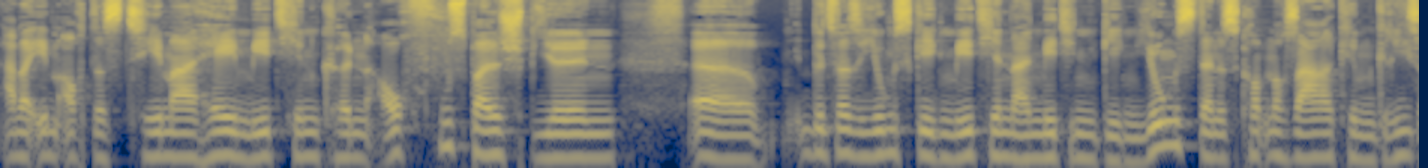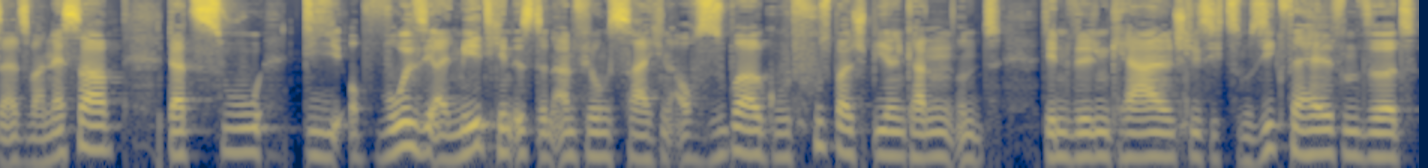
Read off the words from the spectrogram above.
aber eben auch das Thema, hey, Mädchen können auch Fußball spielen, äh, beziehungsweise Jungs gegen Mädchen, nein, Mädchen gegen Jungs, denn es kommt noch Sarah Kim Gries als Vanessa dazu, die, obwohl sie ein Mädchen ist, in Anführungszeichen, auch super gut Fußball spielen kann und den wilden Kerlen schließlich zum Sieg verhelfen wird.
